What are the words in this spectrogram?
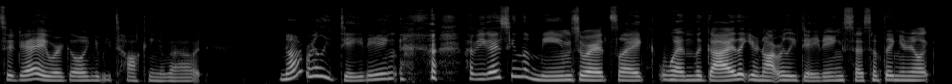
today we're going to be talking about not really dating. Have you guys seen the memes where it's like when the guy that you're not really dating says something and you're like,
